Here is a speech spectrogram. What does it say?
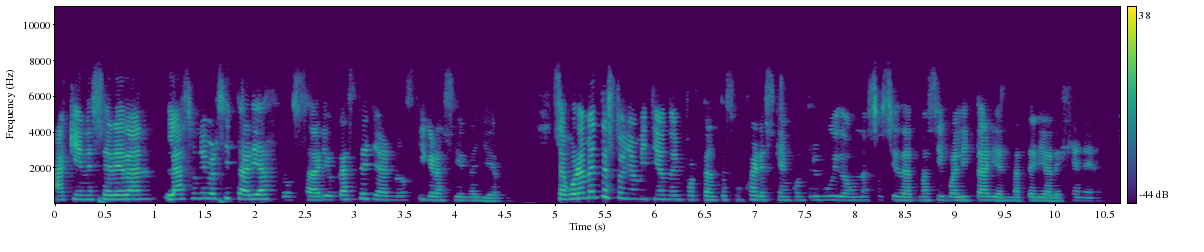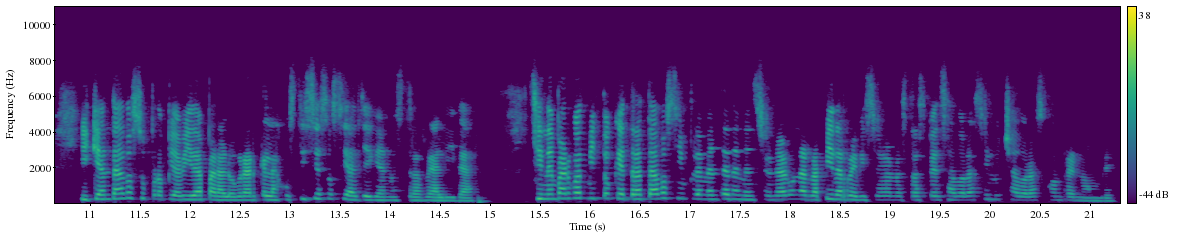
a quienes heredan las universitarias Rosario Castellanos y Graciela Hierro. Seguramente estoy omitiendo importantes mujeres que han contribuido a una sociedad más igualitaria en materia de género y que han dado su propia vida para lograr que la justicia social llegue a nuestra realidad. Sin embargo, admito que he tratado simplemente de mencionar una rápida revisión de nuestras pensadoras y luchadoras con renombre,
